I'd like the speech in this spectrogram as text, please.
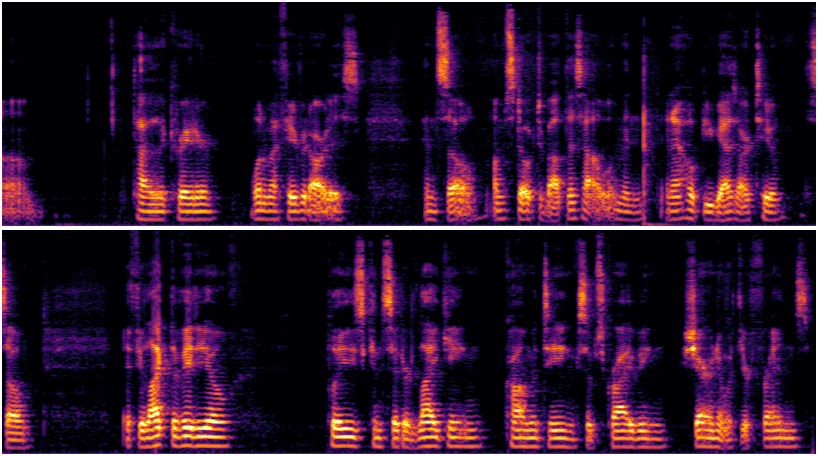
Um, Tyler the Creator, one of my favorite artists, and so I'm stoked about this album, and and I hope you guys are too. So if you like the video, please consider liking, commenting, subscribing, sharing it with your friends.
